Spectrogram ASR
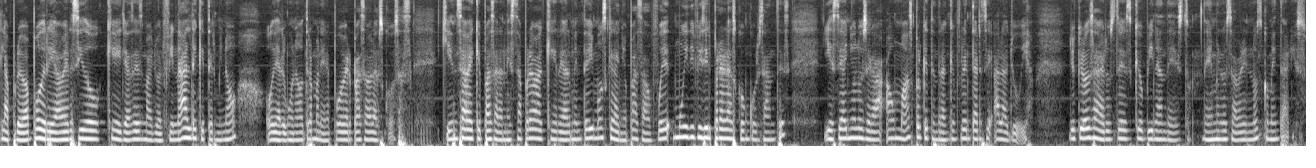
la prueba podría haber sido que ella se desmayó al final, de que terminó o de alguna otra manera puede haber pasado las cosas. Quién sabe qué pasará en esta prueba que realmente vimos que el año pasado fue muy difícil para las concursantes y este año lo será aún más porque tendrán que enfrentarse a la lluvia. Yo quiero saber ustedes qué opinan de esto. Déjenmelo saber en los comentarios.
